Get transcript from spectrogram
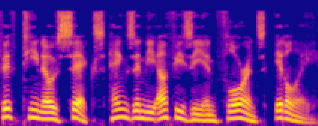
1506 hangs in the Uffizi in Florence, Italy.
